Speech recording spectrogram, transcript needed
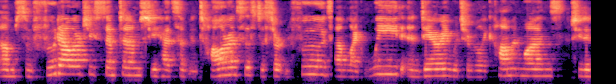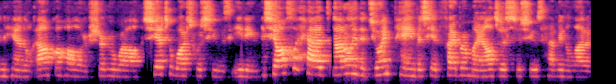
um, some food allergy symptoms. She had some intolerances to certain foods um, like wheat and dairy, which are really common ones. She didn't handle alcohol or sugar well. She had to watch what she was eating. And she also had not only the joint pain, but she had fibromyalgia, so she was having a lot of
